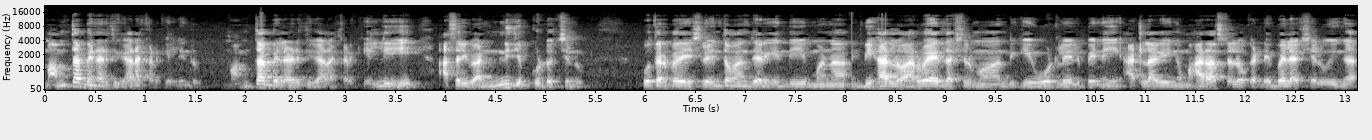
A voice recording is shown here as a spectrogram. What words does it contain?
మమతా బెనర్జీ గారు అక్కడికి వెళ్ళిండ్రు. మమతా బెనర్జీ గారు అక్కడికి వెళ్ళి అసలు ఇవన్నీ చెప్పుకుంటూ వచ్చిండ్రు. ఉత్తరప్రదేశ్లో ఎంతమంది జరిగింది. మన బీహార్లో అరవై ఐదు లక్షల మందికి ఓట్లు వెళ్ళిపోయినాయి. అట్లాగే ఇంకా మహారాష్ట్రలో ఒక డెబ్బై లక్షలు ఇంకా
